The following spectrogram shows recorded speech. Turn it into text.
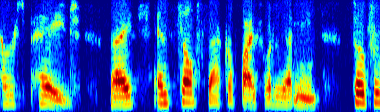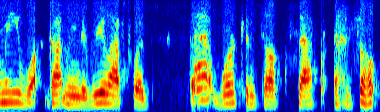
first page, right? And self sacrifice, what does that mean? So for me, what got me into relapse was that work and self sacrifice, so,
